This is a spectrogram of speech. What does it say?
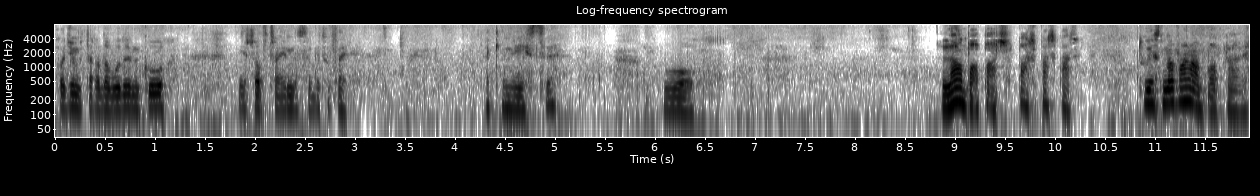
Wchodzimy teraz do budynku. Jeszcze obczajmy sobie tutaj takie miejsce. Wow. Lampa, patrz, patrz, patrz, patrz. Tu jest nowa lampa prawie.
